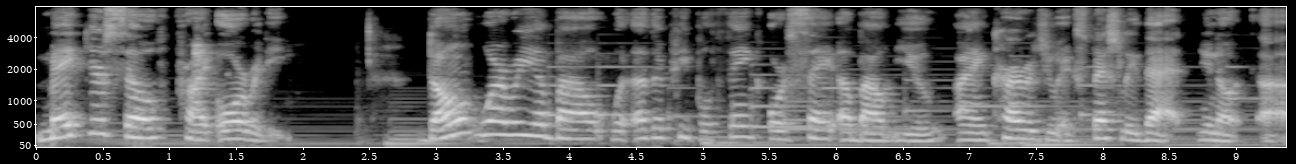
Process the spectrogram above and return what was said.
Make yourself priority. Don't worry about what other people think or say about you. I encourage you, especially that, you know, uh,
